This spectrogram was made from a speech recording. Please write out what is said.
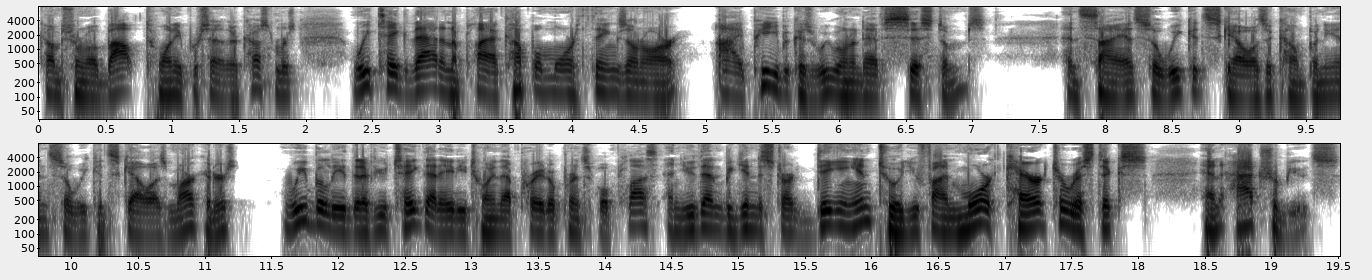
comes from about 20% of their customers. We take that and apply a couple more things on our IP because we wanted to have systems and science so we could scale as a company and so we could scale as marketers we believe that if you take that 80 20, that Pareto principle plus, and you then begin to start digging into it, you find more characteristics and attributes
